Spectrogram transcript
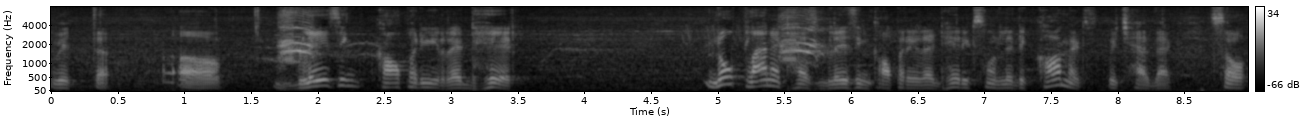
with uh, blazing coppery red hair no planet has blazing coppery red hair, it's only the comets which have that. So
